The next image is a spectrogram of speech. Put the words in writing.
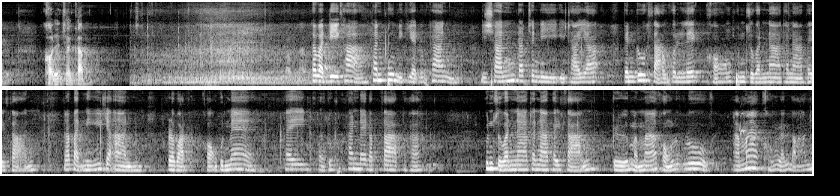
ปขอเรียนเชิญครับ สวัสดีค่ะ ท่านผู้มีเกียรติทุกท่าน ดิฉัน รัชนี อิทายะ เป็นลูกสาวคนเล็กของคุณสุวรรณาธนาไพศาลณบัดนี้จะอ่านประวัติ ของคุณแม่ให้เอ่อทุกท่านได้รับทราบนะคะ คุณสุวรรณาธนาไพศาลหรือหมาม้าของลูกๆ อาม่าของหลานๆ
